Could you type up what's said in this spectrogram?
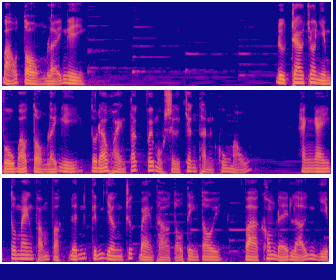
Bảo tồn lễ nghi Được trao cho nhiệm vụ bảo tồn lễ nghi, tôi đã hoàn tất với một sự chân thành khuôn mẫu. Hàng ngày tôi mang phẩm vật đến kính dân trước bàn thờ tổ tiên tôi và không để lỡ dịp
